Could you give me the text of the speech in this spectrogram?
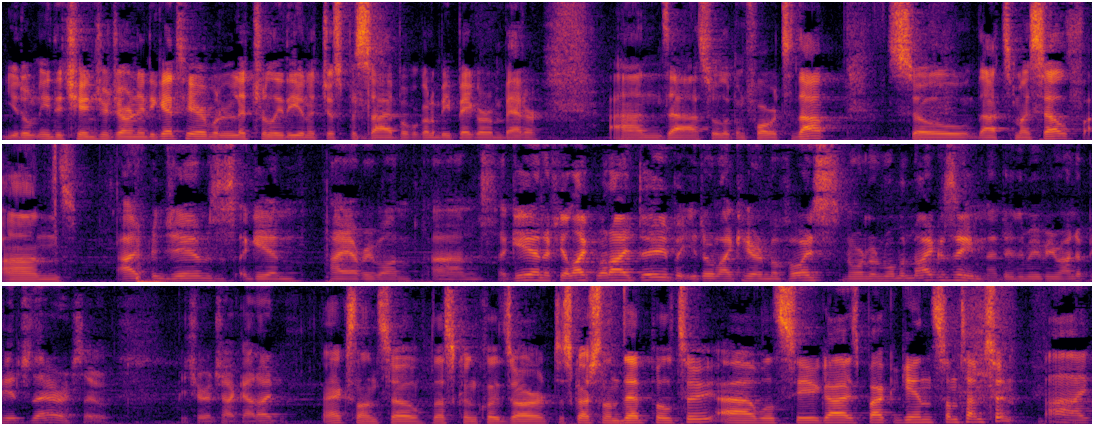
you don't need to change your journey to get here. We're literally the unit just beside, but we're going to be bigger and better. And uh, so looking forward to that. So that's myself and I've been James again. Hi everyone, and again, if you like what I do but you don't like hearing my voice, Northern Woman magazine. I do the movie roundup page there, so be sure to check that out. excellent. So this concludes our discussion on Deadpool 2. Uh, we'll see you guys back again sometime soon. Bye.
